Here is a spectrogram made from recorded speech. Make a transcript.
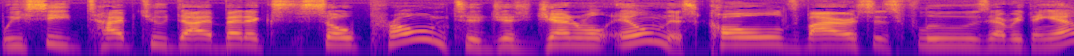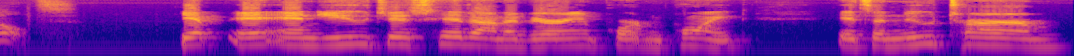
we see type 2 diabetics so prone to just general illness, colds, viruses, flus, everything else. Yep, and you just hit on a very important point. It's a new term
